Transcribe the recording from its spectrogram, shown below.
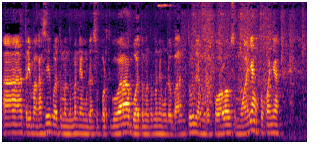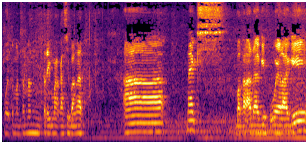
Uh, terima kasih buat teman-teman yang udah support gua, buat teman-teman yang udah bantu, yang udah follow semuanya. Pokoknya buat teman-teman terima kasih banget. Uh, next bakal ada giveaway lagi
